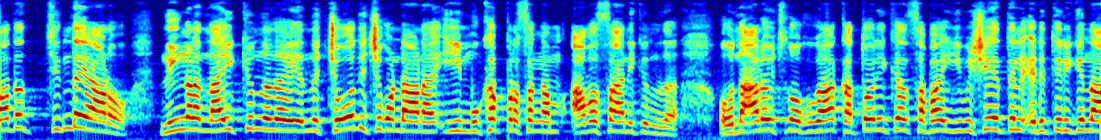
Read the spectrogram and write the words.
മതചിന്തയാണോ നിങ്ങളെ നയിക്കുന്നത് എന്ന് ചോദിച്ചുകൊണ്ടാണ് ഈ മുഖപ്രസംഗം അവസാനിക്കുന്നത്. ഒന്ന് ആലോചിച്ച് നോക്കുക കത്തോലിക്ക സഭ ഈ വിഷയത്തിൽ എടുത്തിരിക്കുന്ന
